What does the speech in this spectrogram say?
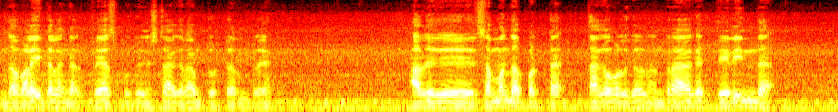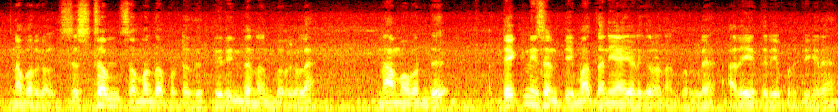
இந்த வலைத்தளங்கள் ஃபேஸ்புக் இன்ஸ்டாகிராம் ட்விட்டர்ன்று அது சம்பந்தப்பட்ட தகவல்கள் நன்றாக தெரிந்த நபர்கள் சிஸ்டம் சம்பந்தப்பட்டது தெரிந்த நண்பர்களை நாம் வந்து டெக்னீஷியன் டீமாக தனியாக எடுக்கிற நண்பர்களே அதையும் தெரியப்படுத்திக்கிறேன்.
